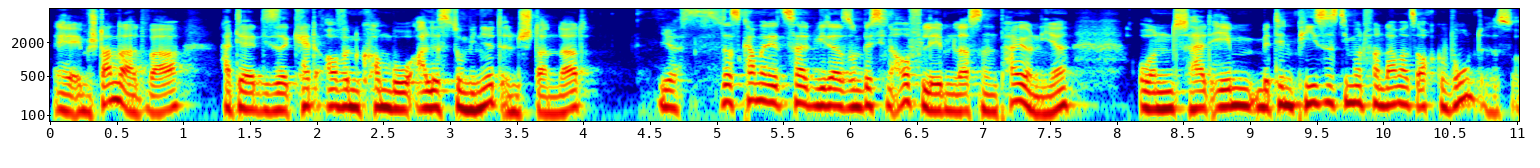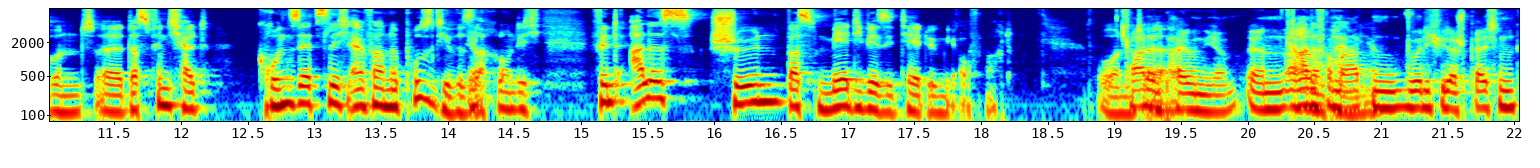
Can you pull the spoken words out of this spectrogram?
äh, im Standard war, hat ja diese Cat Oven Combo alles dominiert im Standard. Yes. Das kann man jetzt halt wieder so ein bisschen aufleben lassen in Pioneer und halt eben mit den Pieces, die man von damals auch gewohnt ist und äh, das finde ich halt grundsätzlich einfach eine positive Sache ja. und ich finde alles schön, was mehr Diversität irgendwie aufmacht. Und, gerade in äh, Pioneer. In anderen Formaten Pioneer. würde ich widersprechen,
